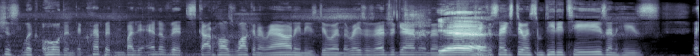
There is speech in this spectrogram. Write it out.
just look old and decrepit and by the end of it Scott Hall's walking around and he's doing the razor's edge again and then Yeah. Jake the Snake's doing some DDTs and he's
